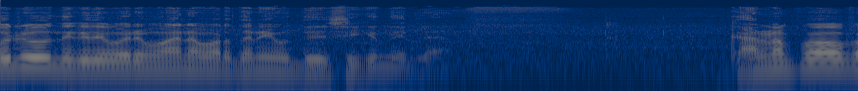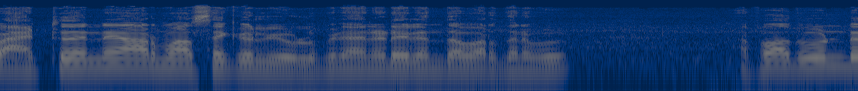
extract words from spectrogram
ഒരു നികുതി വരുമാന വർധനയും ഉദ്ദേശിക്കുന്നില്ല. കാരണം ഇപ്പോൾ വാറ്റ് തന്നെ ആറ് മാസത്തേക്കല്ലേ ഉള്ളൂ. പിന്നെ അതിനിടയിൽ എന്താ വർധനവ്? അപ്പോൾ അതുകൊണ്ട്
